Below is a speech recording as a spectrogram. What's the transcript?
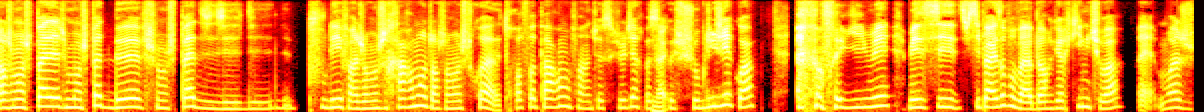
genre, je mange pas, je mange pas de bœuf, je mange pas de, de- de- de poulet. Enfin, j'en mange rarement. Genre, j'en mange quoi Trois fois par an. Enfin, tu vois ce que je veux dire? Parce Ouais. que je suis obligée, quoi. Entre guillemets. Mais si, si par exemple, on va à Burger King, tu vois, ouais, moi, je,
